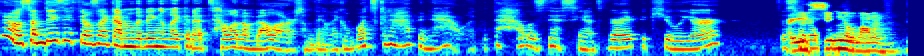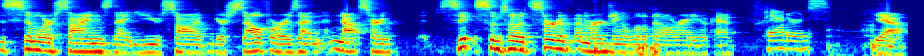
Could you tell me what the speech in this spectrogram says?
I don't know. Some days it feels like I'm living in like in a telenovela or something. Like, what's going to happen now? Like, what the hell is this? You know, it's very peculiar. Are you of- seeing a lot of the similar signs that you saw yourself, or is that not starting? Some so it's sort of emerging a little bit already. Okay, patterns. Yeah,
